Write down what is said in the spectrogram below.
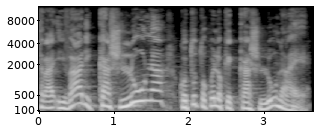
tra i vari Cash Luna con tutto quello che Cash Luna è.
